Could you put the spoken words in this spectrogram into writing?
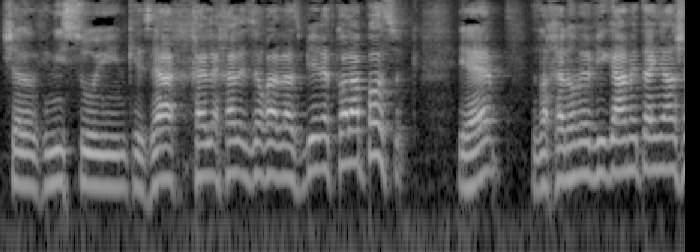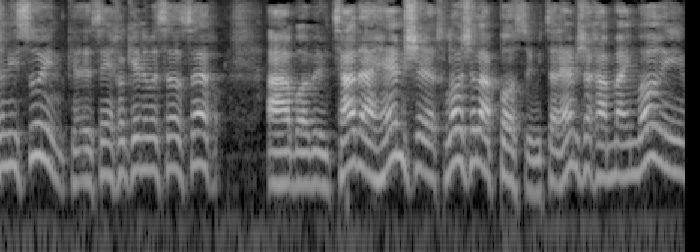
של נישואין, כי זה החלק, זה יכול להסביר את כל הפוסק. אז לכן הוא מביא גם את העניין של נישואין, כי זה חלקנו בסר סכו. אבל מצד ההמשך, לא של הפוסק, מצד ההמשך המימורים,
